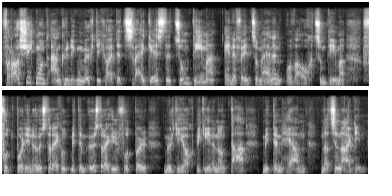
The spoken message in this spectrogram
Vorausschicken und ankündigen möchte ich heute zwei Gäste zum Thema NFL zum einen, aber auch zum Thema Football in Österreich. Und mit dem österreichischen Football möchte ich auch beginnen und da mit dem Herrn Nationalteam.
